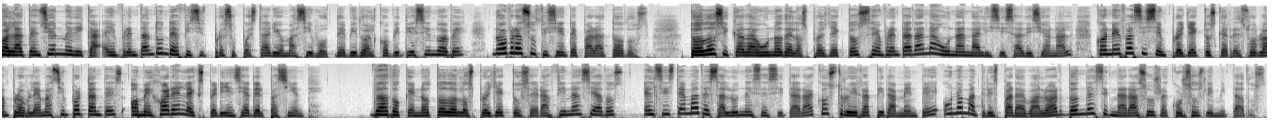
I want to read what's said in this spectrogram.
Con la atención médica enfrentando un déficit presupuestario masivo debido al COVID-19, no habrá suficiente para todos. Todos y cada uno de los proyectos se enfrentarán a un análisis adicional con énfasis en proyectos que resuelvan problemas importantes o mejoren la experiencia del paciente. Dado que no todos los proyectos serán financiados, el sistema de salud necesitará construir rápidamente una matriz para evaluar dónde asignará sus recursos limitados,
